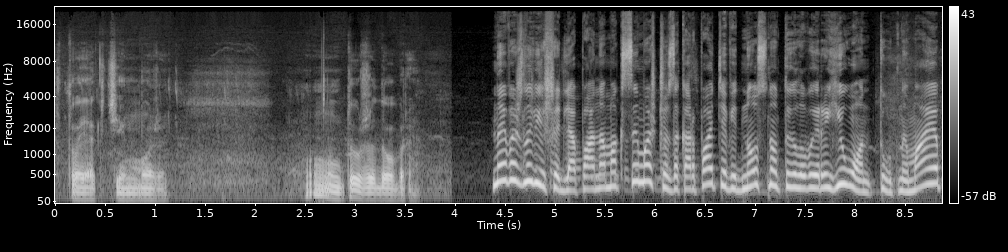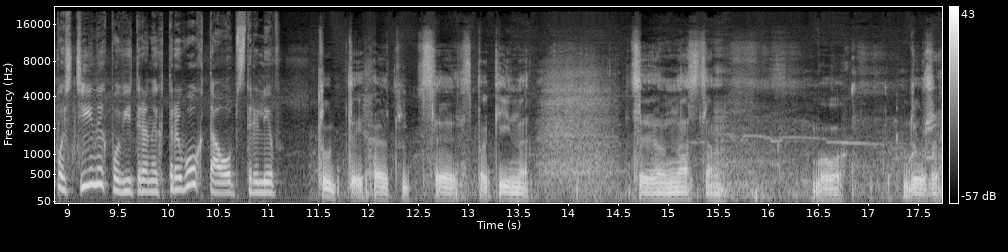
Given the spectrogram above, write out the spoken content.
хто як чим може. Ну, дуже добре. Найважливіше для пана Максима, що Закарпаття відносно тиловий регіон. Тут немає постійних повітряних тривог та обстрілів. Тут тихо, тут все спокійно. Це у нас там було дуже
